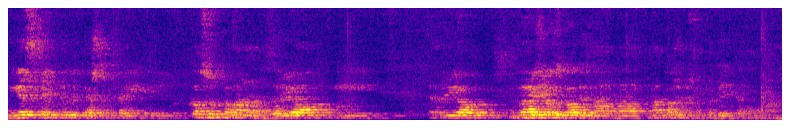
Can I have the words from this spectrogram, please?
jest jak gdyby też tutaj konsultowana z RIO i RIO wyraziło zgodę na, na, na to, żebyśmy podjęli taką uchwałę.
